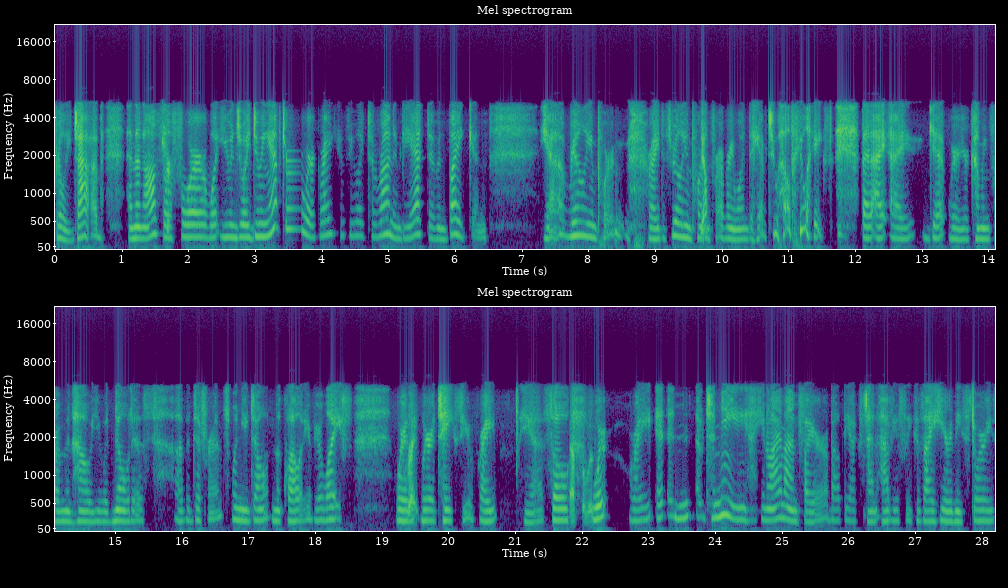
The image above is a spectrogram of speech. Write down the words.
really job and then also sure. for what you enjoy doing after work right because you like to run and be active and bike and yeah really important right it's really important yep. for everyone to have two healthy legs but i i get where you're coming from and how you would notice uh, the difference when you don't in the quality of your life where right. where it takes you right yeah so Absolutely. we're right? And, and to me, you know, I'm on fire about the X10, obviously, because I hear these stories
